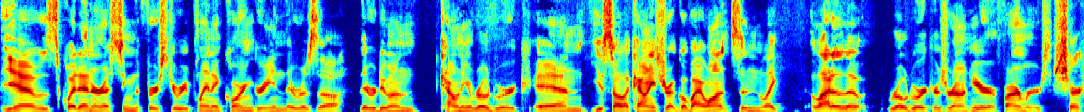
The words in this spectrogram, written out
Yeah, it was quite interesting. The first year we planted corn green, there was uh they were doing county road work, and you saw the county truck go by once, and like a lot of the road workers around here are farmers, Sure.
